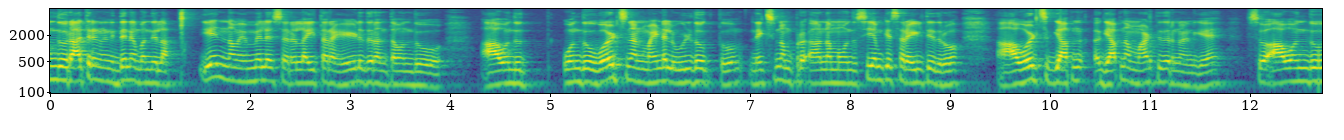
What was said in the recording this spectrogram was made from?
ಒಂದು ರಾತ್ರಿ ನಾನು ನಿದ್ದೆನೇ ಬಂದಿಲ್ಲ. ಏನು ನಮ್ಮ ಎಂ ಎಲ್ ಎ ಸರ್ ಎಲ್ಲ ಈ ಥರ ಹೇಳಿದ್ರು ಅಂತ ಒಂದು, ಆ ಒಂದು ಒಂದು ವರ್ಡ್ಸ್ ನನ್ನ ಮೈಂಡಲ್ಲಿ ಉಳಿದೋಗ್ತು. ನೆಕ್ಸ್ಟ್ ನಮ್ಮ ಪ್ರ ನಮ್ಮ ಒಂದು ಸಿ ಎಂ ಕೆ ಸರ್ ಹೇಳ್ತಿದ್ರು, ಆ ವರ್ಡ್ಸ್ ಗ್ಯಾಪ್ ಗ್ಯಾಪ್ನ ಮಾಡ್ತಿದ್ರು ನನಗೆ. ಸೊ ಆ ಒಂದು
